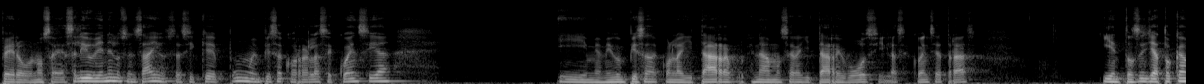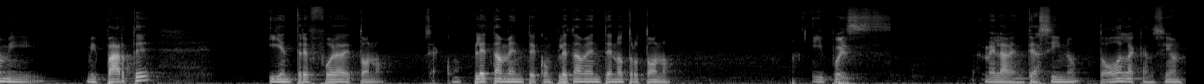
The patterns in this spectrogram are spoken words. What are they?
pero nos había salido bien en los ensayos, así que pum, empieza a correr la secuencia y mi amigo empieza con la guitarra, porque nada más era guitarra y voz y la secuencia atrás. Y entonces ya toca mi, mi parte y entré fuera de tono. O sea, completamente, completamente en otro tono. Y pues me la aventé así, ¿no? Toda la canción.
